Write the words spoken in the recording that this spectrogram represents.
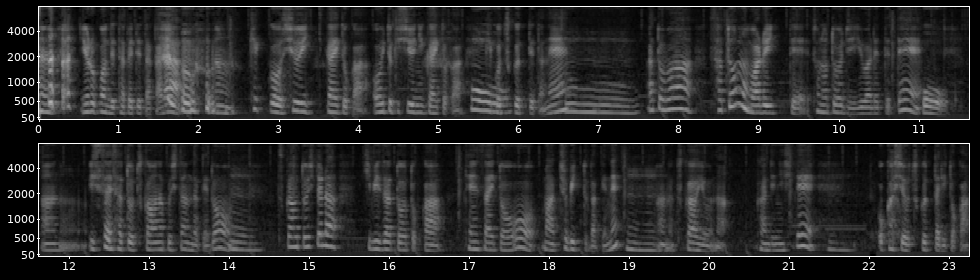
喜んで食べてたから、うん。うん、結構週1回とか多い時週2回とか結構作ってたね。うんあとは砂糖も悪いってその当時言われててほあの一切砂糖使わなくしたんだけど、ううん。使うとしたらきび砂糖とか天才糖をまあちょびっとだけね、うん。あの使うような感じにしてうん。お菓子を作ったりとか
